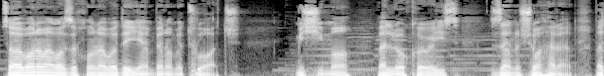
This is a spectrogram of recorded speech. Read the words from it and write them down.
صاحبان مغازه خانواده ای هم به نام تواچ میشیما و لوکوریس زن و شوهرن و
